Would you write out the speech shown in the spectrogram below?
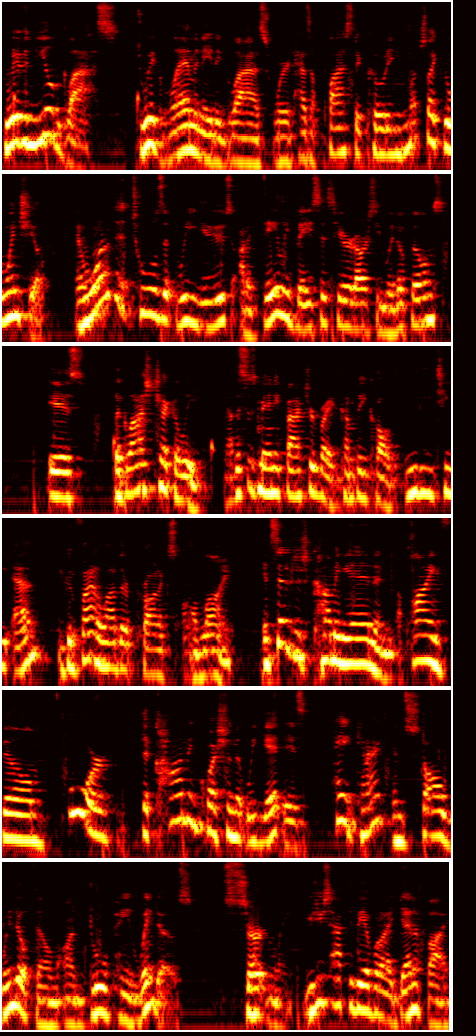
Do we have annealed glass? Do we have laminated glass where it has a plastic coating much like your windshield? And one of the tools that we use on a daily basis here at RC Window Films is the Glass-Chek Elite. Now this is manufactured by a company called EDTM. You can find a lot of their products online. Instead of just coming in and applying film, or the common question that we get is, hey, can I install window film on dual pane windows? Certainly. You just have to be able to identify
